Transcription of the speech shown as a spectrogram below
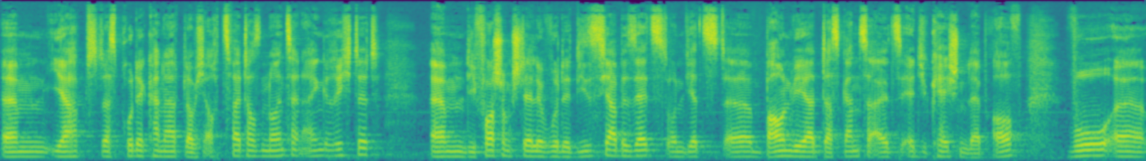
Ähm, ihr habt das Prodekanat, glaube ich, auch 2019 eingerichtet. Ähm, die Forschungsstelle wurde dieses Jahr besetzt und jetzt äh, bauen wir das Ganze als Education Lab auf, wo äh,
